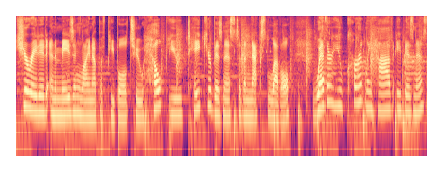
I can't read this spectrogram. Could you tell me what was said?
curated an amazing lineup of people to help you take your business to the next level. Whether you currently have a business,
